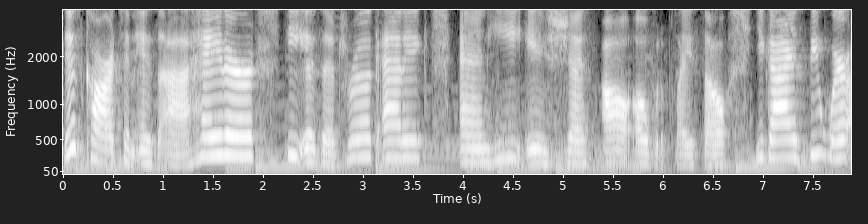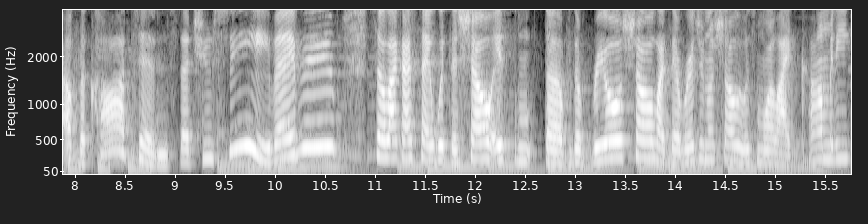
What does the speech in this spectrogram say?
this Carlton is a hater. He is a drug addict, and he is just all over the place. So you guys beware of the Carltons that you see, baby. So like I say, with the show, it's the the real show, like the original show. It was more like comedy,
